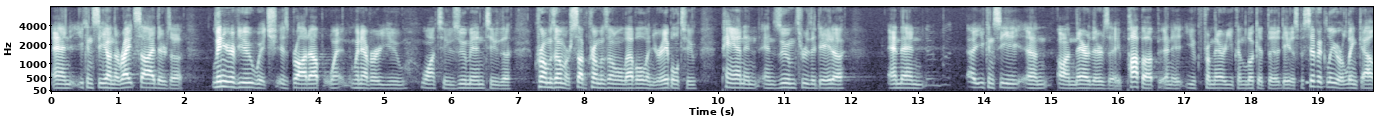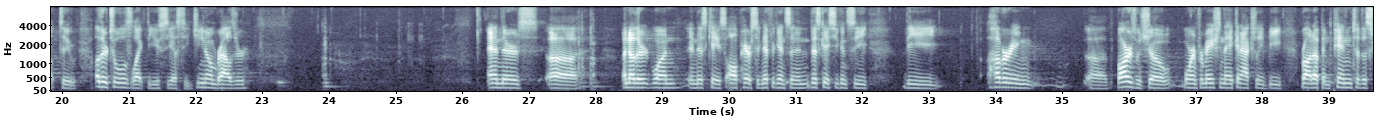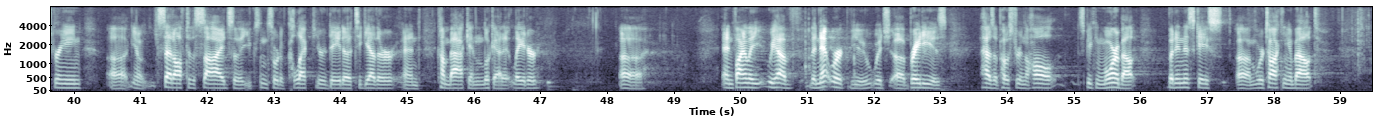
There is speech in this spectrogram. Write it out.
And you can see on the right side, there's a linear view, which is brought up when, whenever you want to zoom into the chromosome or subchromosomal level, and you're able to pan and, and zoom through the data. And then uh, you can see um, on there there's a pop-up and it, you, from there you can look at the data specifically or link out to other tools like the UCSC genome browser. And there's uh, another one, in this case, all pair significance. And in this case, you can see the hovering uh, bars would show more information. They can actually be brought up and pinned to the screen uh, you know, set off to the side so that you can sort of collect your data together and come back and look at it later. Uh, and finally, we have the network view, which uh, Brady is, has a poster in the hall speaking more about. But in this case, um, we're talking about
